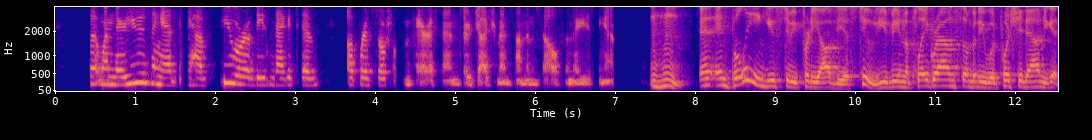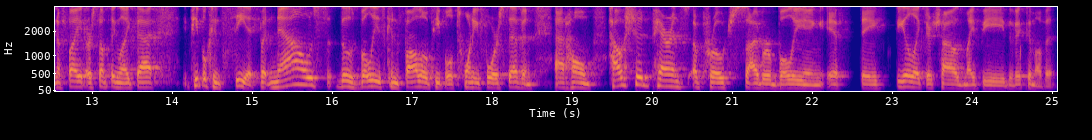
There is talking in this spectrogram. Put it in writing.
but when they're using it, they have fewer of these negative upward social comparisons or judgments on themselves when they're using it. Mm-hmm. And, and, bullying used to be pretty obvious too. You'd be in the playground, somebody would push you down, you get in a fight or something like that. People could see it. But now those bullies can follow people 24 7 at home. How should parents approach cyberbullying if they feel like their child might be the victim of it?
